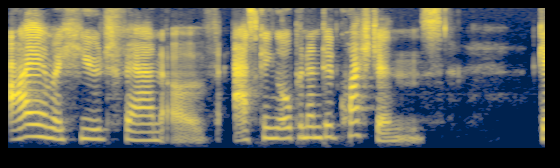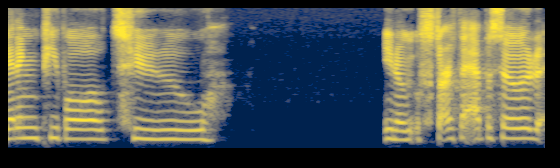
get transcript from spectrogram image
I am a huge fan of asking open-ended questions, getting people to you know, start the episode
